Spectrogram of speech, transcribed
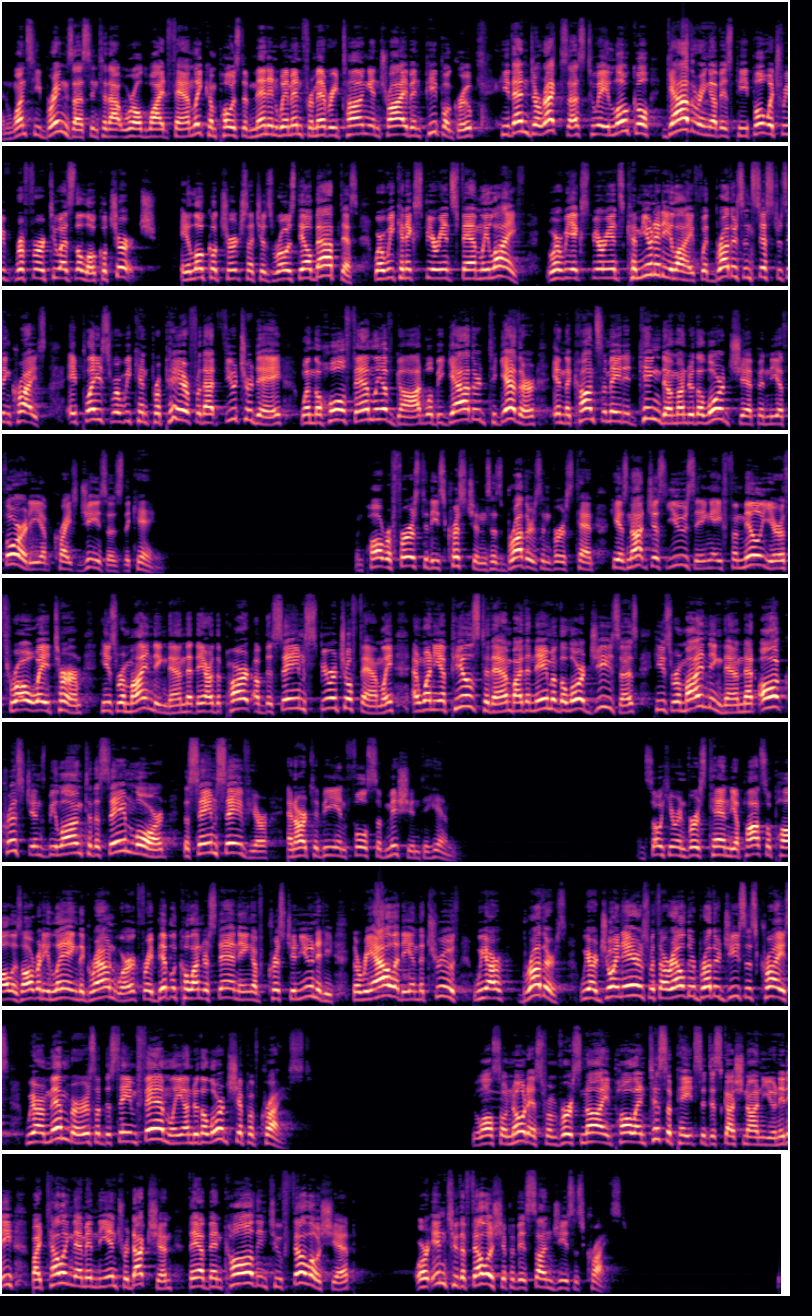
And once He brings us into that worldwide family composed of men and women from every tongue and tribe and people group, He then directs us to a local gathering of His people, which we refer to as the local church a local church such as Rosedale Baptist, where we can experience family life, where we experience community life with brothers and sisters in Christ, a place where we can prepare for that future day when the whole family of God will be gathered together in the consummated kingdom under the lordship and the authority of Christ Jesus the King. When Paul refers to these Christians as brothers in verse 10, he is not just using a familiar throwaway term. He is reminding them that they are the part of the same spiritual family. And when he appeals to them by the name of the Lord Jesus, he's reminding them that all Christians belong to the same Lord, the same Savior, and are to be in full submission to him. And so here in verse 10, the apostle Paul is already laying the groundwork for a biblical understanding of Christian unity. The reality and the truth. We are brothers. We are joint heirs with our elder brother Jesus Christ. We are members of the same family under the lordship of Christ. You'll also notice from verse 9, Paul anticipates a discussion on unity by telling them in the introduction they have been called into fellowship or into the fellowship of his son Jesus Christ.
